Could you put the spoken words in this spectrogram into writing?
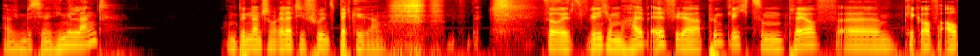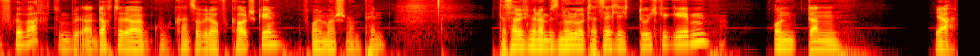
Da habe ich ein bisschen hingelangt und bin dann schon relativ früh ins Bett gegangen. So, jetzt bin ich um halb elf wieder pünktlich zum Playoff-Kickoff äh, aufgewacht und dachte, ja, gut, kannst auch wieder auf die Couch gehen. Freunde waren schon am Pennen. Das habe ich mir dann bis 0 Uhr tatsächlich durchgegeben und dann, ja,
